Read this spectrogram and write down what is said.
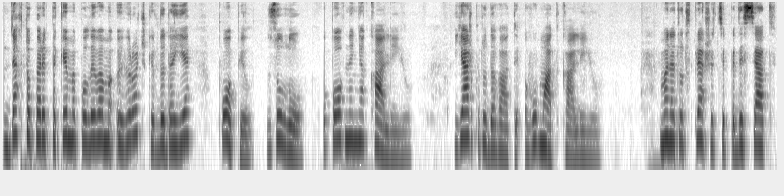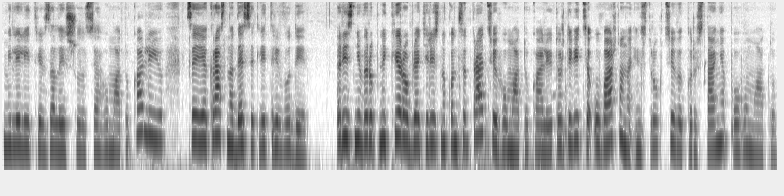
Дехто перед такими поливами огірочків додає попіл, золу, поповнення калію. Я ж буду давати гумат калію. У мене тут в пляшиці 50 мл залишилося гумату калію, це якраз на 10 літрів води. Різні виробники роблять різну концентрацію гумату калію, тож дивіться уважно на інструкцію використання по гумату.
